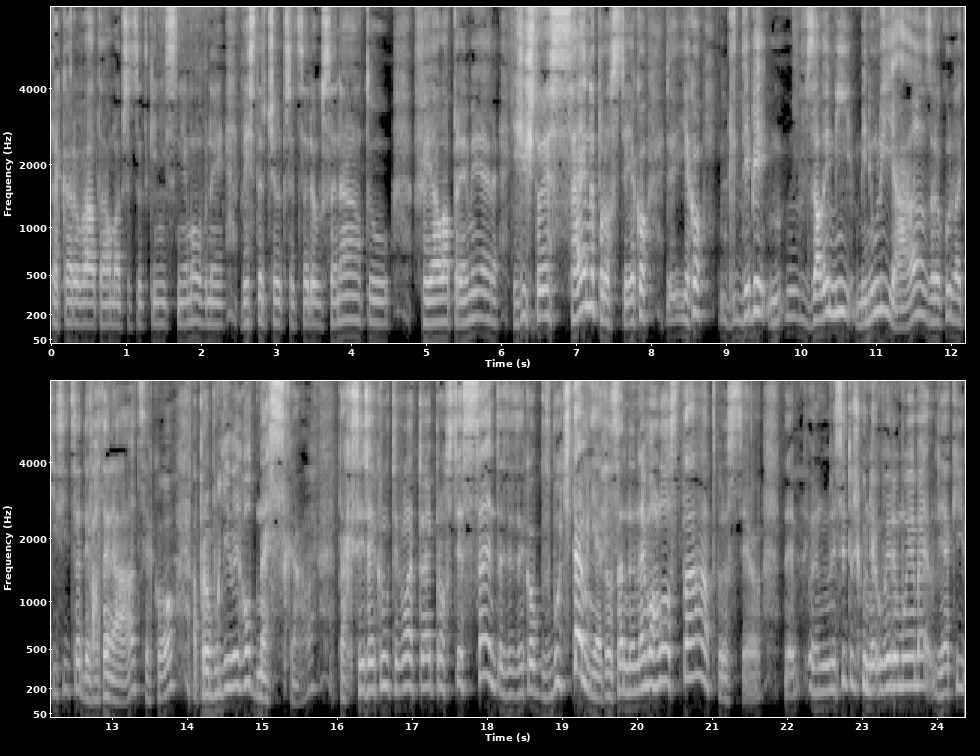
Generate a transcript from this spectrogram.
Pekarová tamhle předsedkyní sněmovny, Vystrčil předsedou senátu, Fiala premiér. Ježíš, to je sen prostě. Jako, jako kdyby vzali mý minulý já z roku 2019 jako, a probudili ho dneska, tak si řeknu, ty vole, to je prostě sen. To, je- jako, vzbuďte mě, to se ne- nemohlo stát prostě. Jo. My si trošku neuvědomujeme, v jaký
